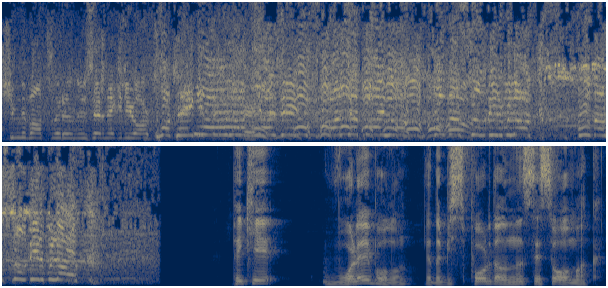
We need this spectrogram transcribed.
Şimdi Butler'ın üzerine gidiyor. Potaya gitti blok geldi. Adebayo. Bu nasıl bir blok? Bu nasıl bir blok? Peki voleybolun ya da bir spor dalının sesi olmak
